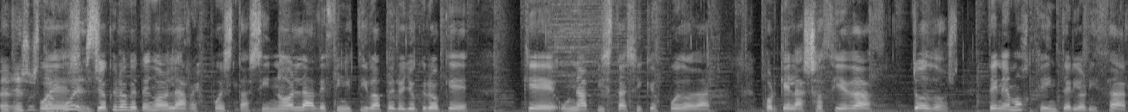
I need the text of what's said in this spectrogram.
esos Pues tabúes? yo creo que tengo la respuesta, si no la definitiva, pero yo creo que, que una pista sí que os puedo dar, porque la sociedad, todos, tenemos que interiorizar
